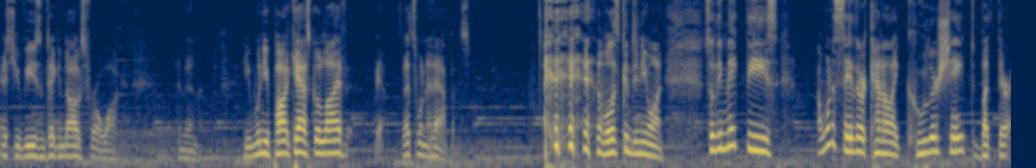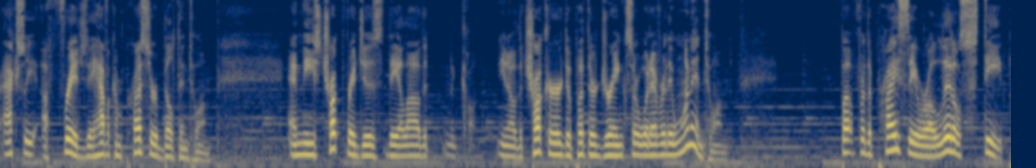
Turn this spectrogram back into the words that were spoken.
SUVs and taking dogs for a walk. And then when you podcast go live, yeah, that's when it happens. well, let's continue on. So they make these. I want to say they're kind of like cooler shaped, but they're actually a fridge. They have a compressor built into them. And these truck fridges, they allow the you know the trucker to put their drinks or whatever they want into them. But for the price, they were a little steep.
